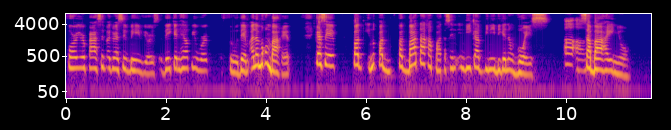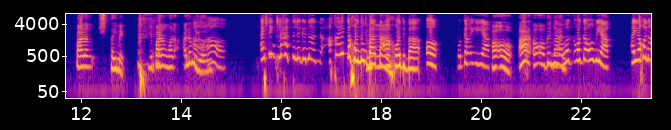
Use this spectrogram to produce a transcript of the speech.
for your passive-aggressive behaviors, they can help you work through them. Alam mo kung bakit? Kasi pag pag pag bata ka pa tas hindi ka binibigyan ng voice Oo. sa bahay nyo, parang shh, tahimik. Yung parang wala, alam mo yun? Oo. I think lahat talaga na, ah, kahit ako nung bata Mm-mm. ako, di ba? Oh, wag kang iiyak. Oo. Ah, oo, Diba? ganyan. Wag, wag kang umiyak. Ayoko na,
